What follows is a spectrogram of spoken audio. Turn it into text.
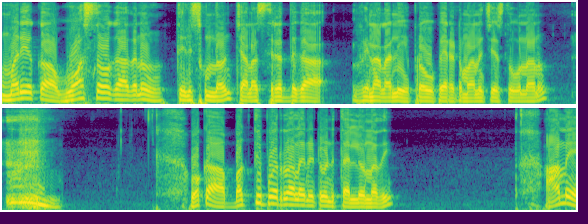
మరి యొక్క వాస్తవ గాథను తెలుసుకుందాం. చాలా శ్రద్ధగా వినాలని ప్రభు పేరట మనం చేస్తూ ఉన్నాను. ఒక భక్తిపరురాలైనటువంటి తల్లి ఉన్నది. ఆమె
